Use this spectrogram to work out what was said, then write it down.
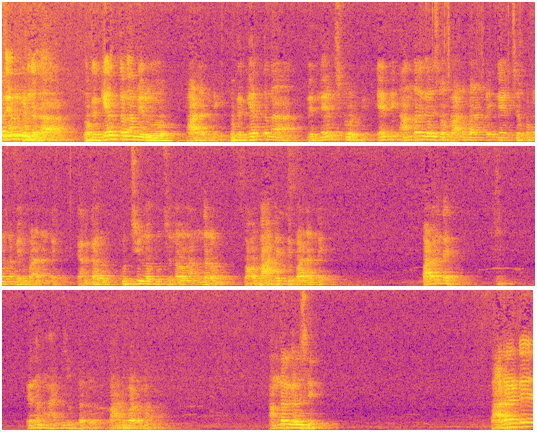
దేవుడు కదా ఒక కీర్తన మీరు పాడండి. ఒక కీర్తన మీరు నేర్చుకోండి. ఏంటి? అందరూ కలిసి ఒక పాట పాడండి. నేను చెప్పకుండా మీరు పాడండి. వెనకాల కుర్చీలో కూర్చున్న వాళ్ళందరం ఒక పాట ఎత్తి పాడండి. పాడండి. ఏదైనా నాకు చూస్తారు. పాట పాడమా అందరూ కలిసి. పాడండి.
